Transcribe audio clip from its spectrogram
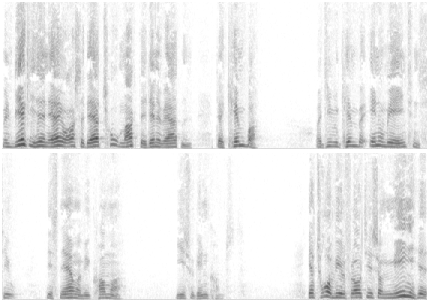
Men virkeligheden er jo også, at der er to magter i denne verden, der kæmper, og de vil kæmpe endnu mere intensivt, des nærmere vi kommer Jesu genkomst. Jeg tror, vi vil få lov til som menighed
